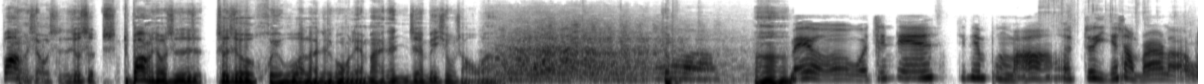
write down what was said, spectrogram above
半个小时就是半个小时，这就挥霍了，这跟我连麦，那你这也没休着啊？这啊，没有，我今天今天不忙，我就已经上班了。我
